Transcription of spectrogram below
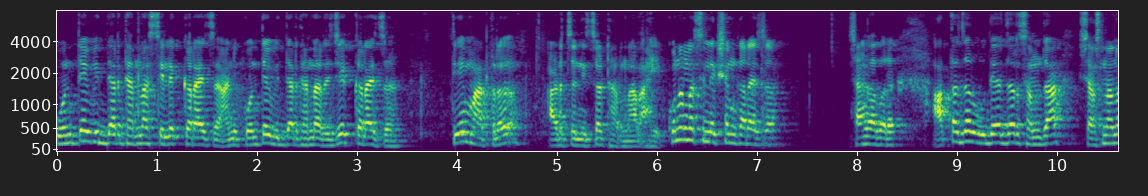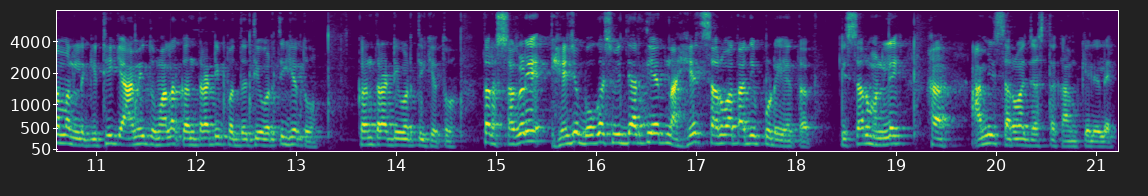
कोणत्या विद्यार्थ्यांना सिलेक्ट करायचं आणि कोणत्या विद्यार्थ्यांना रिजेक्ट करायचं ते मात्र अडचणीचं ठरणार आहे. कोणाला सिलेक्शन करायचं? सांगा बरं. आता जर उद्या जर समजा शासनानं म्हणलं की ठीक आहे आम्ही तुम्हाला कंत्राटी पद्धतीवरती घेतो कंत्राटीवरती घेतो. तर सगळे हे जे बोगस विद्यार्थी आहेत ना हेच सर्वात आधी पुढे येतात. की सर म्हणले हां आम्ही सर्वात जास्त काम केलेलं आहे.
